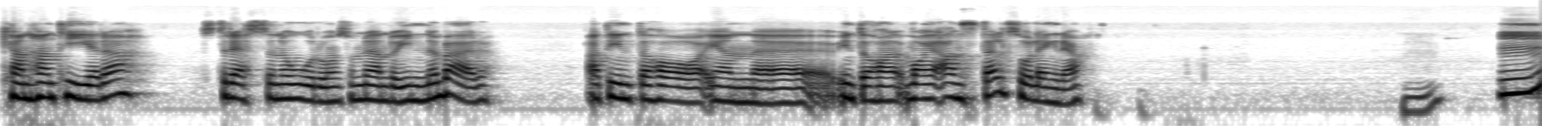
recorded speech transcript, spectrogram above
kan hantera stressen och oron som det ändå innebär att inte ha en, eh, inte ha, vara anställd så längre. Mm. Mm.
